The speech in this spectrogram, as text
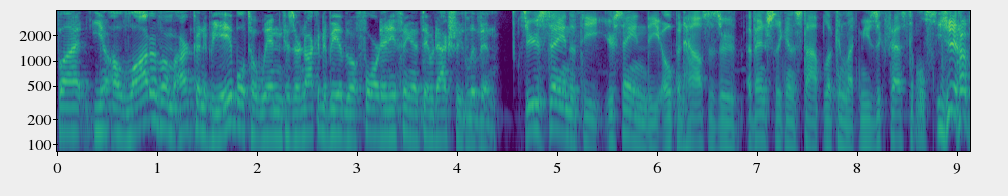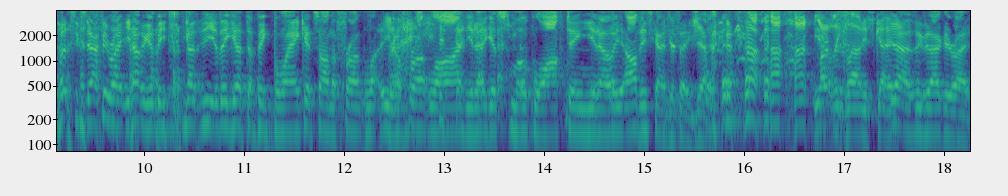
but you know a lot of them aren't going to be able to win because they're not going to be able to afford anything that they would actually live in. So you're saying that the you're saying the open houses are eventually going to stop looking like music festivals? Yeah, that's exactly right. Yeah, they're gonna be. Got, they got the big blankets on the front, you know, front lawn. You know, you get smoke wafting. You know, all these kinds of things. Yeah, Partly cloudy skies. yeah, that's exactly right.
